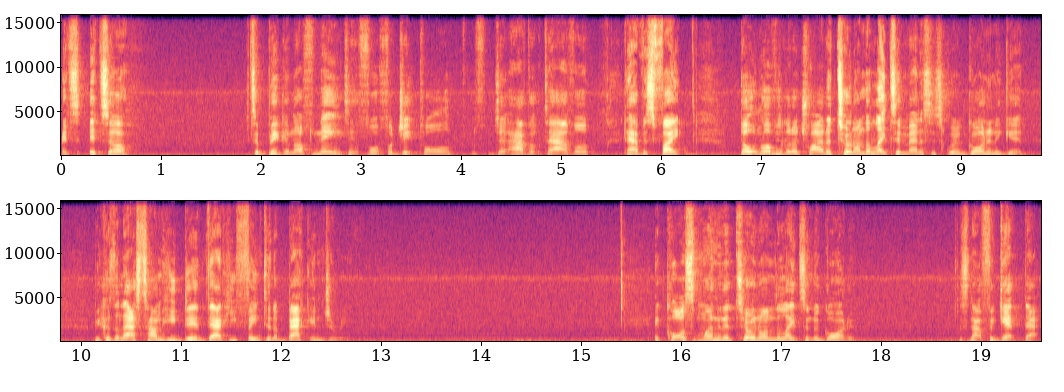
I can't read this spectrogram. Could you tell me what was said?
it's it's a it's a big enough name to for, for Jake Paul to have a, to have a to have his fight. Don't know if he's gonna try to turn on the lights in Madison Square Garden again, because the last time he did that, he fainted a back injury. It costs money to turn on the lights in the garden. Let's not forget that.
